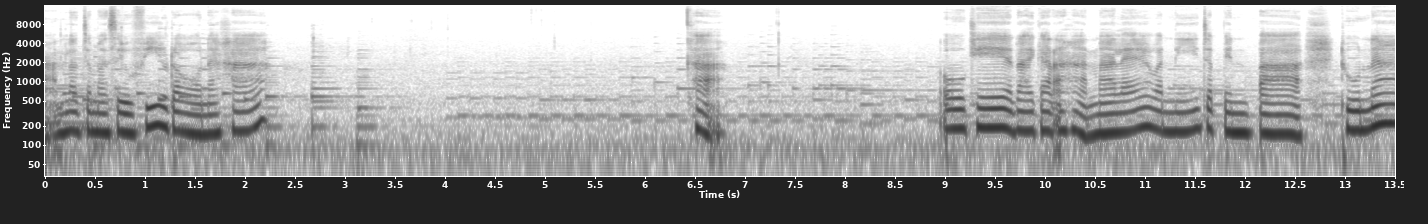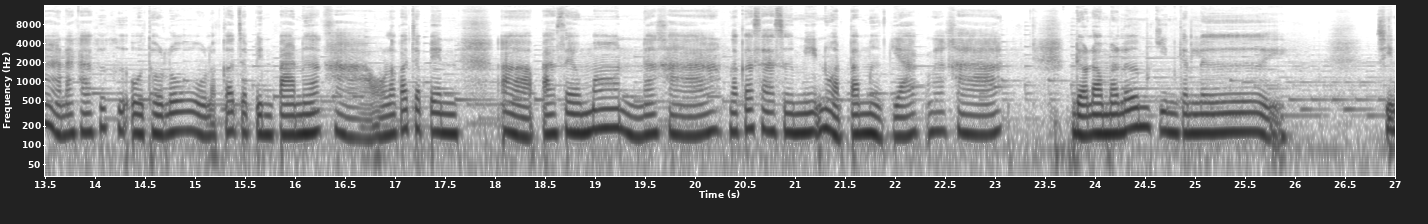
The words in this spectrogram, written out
ารเราจะมาเซลฟี่รอนะคะ ค่ะ โอเค รายการอาหารมาแล้ววันนี้จะเป็นปลา ทูน่านะคะก็คือโอโทโร่แล้วก็จะเป็นปลาเนื้อขาว แล้วก็จะเป็นปลาแซลมอนนะคะ แล้วก็ซาซูมิหนวดปลาหมึกยักษ์นะคะ เดี๋ยวเรามาเริ่มกินกันเลย ชิ้น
